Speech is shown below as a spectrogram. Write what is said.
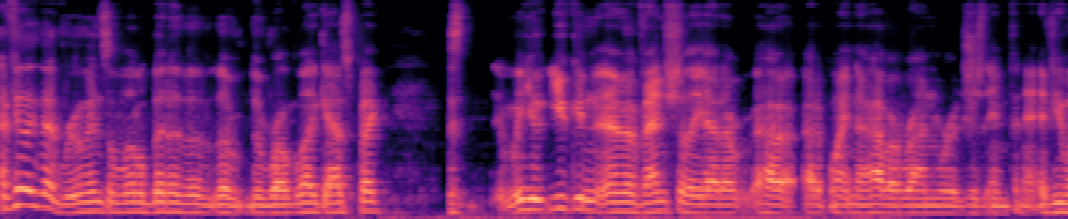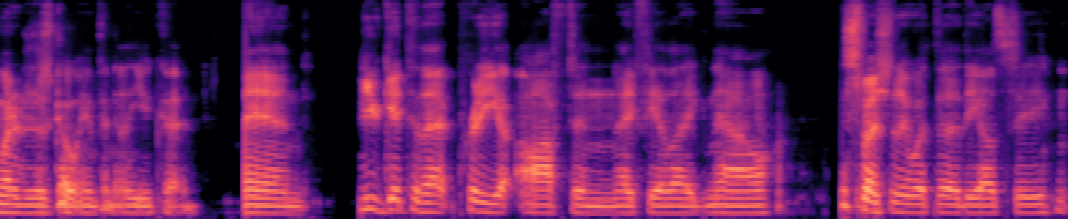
i feel like that ruins a little bit of the the, the roguelike aspect. You you can uh, eventually at a at a point now have a run where it's just infinite. If you wanted to just go infinitely you could. And you get to that pretty often i feel like now especially with the DLC.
